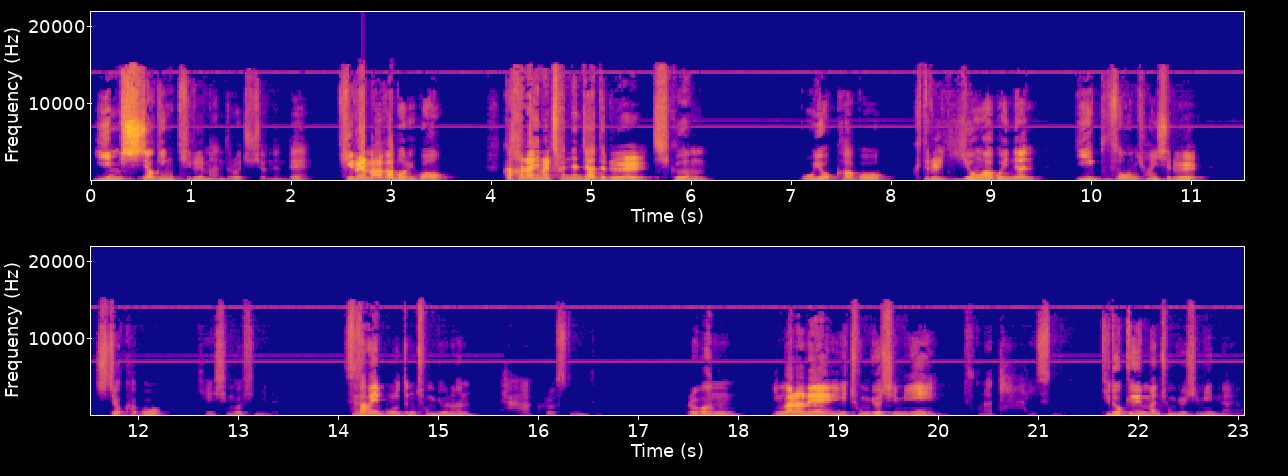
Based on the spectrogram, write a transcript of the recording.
임시적인 길을 만들어 주셨는데 길을 막아버리고 그 하나님을 찾는 자들을 지금 모욕하고 그들을 이용하고 있는 이 무서운 현실을 지적하고 계신 것입니다. 세상의 모든 종교는 다 그렇습니다. 여러분, 인간 안에 이 종교심이 누구나 다 있습니다. 기독교인만 종교심이 있나요?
